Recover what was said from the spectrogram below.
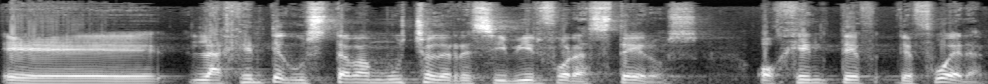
eh, la gente gustaba mucho de recibir forasteros o gente de fuera.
